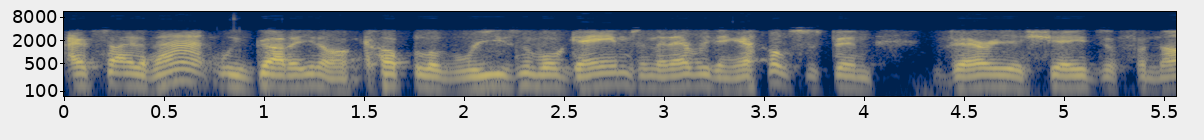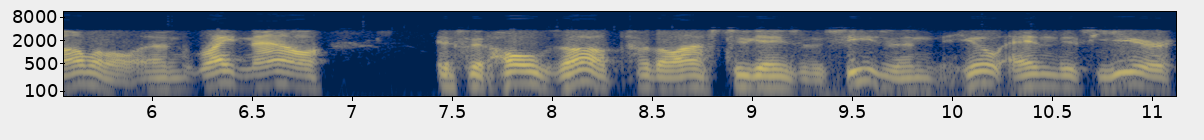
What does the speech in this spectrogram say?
Outside of that, we've got a, you know a couple of reasonable games, and then everything else has been various shades of phenomenal. And right now if it holds up for the last two games of the season, he'll end this year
